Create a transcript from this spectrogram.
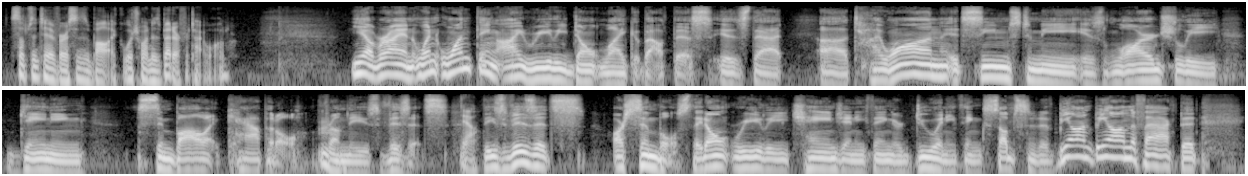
substantive versus symbolic. Which one is better for Taiwan? Yeah, Brian, one one thing I really don't like about this is that uh, Taiwan, it seems to me, is largely gaining symbolic capital from these visits. Yeah. These visits are symbols. They don't really change anything or do anything substantive beyond beyond the fact that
